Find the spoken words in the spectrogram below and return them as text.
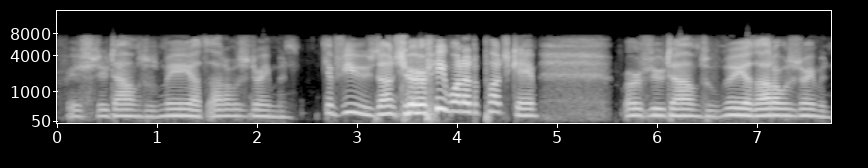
first two times with me, I thought I was dreaming. Confused, unsure if he wanted to punch Cam. First few times with me, I thought I was dreaming.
